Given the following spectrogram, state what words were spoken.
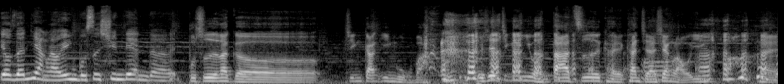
有人养老鹰，不是训练的，不是那个。金刚鹦鹉吧，有些金刚鹦鹉很大只，可以看起来像老鹰。哎，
